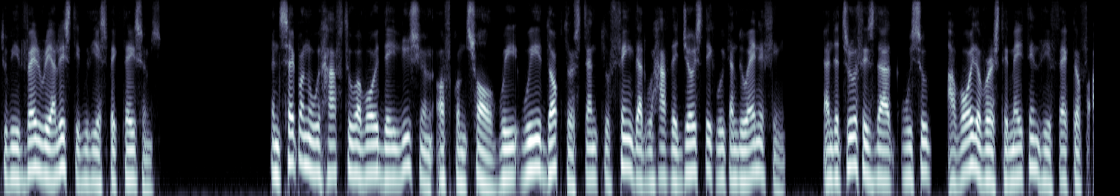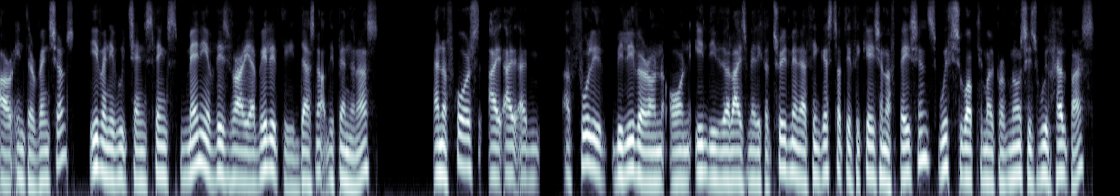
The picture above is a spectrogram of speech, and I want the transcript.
to be very realistic with the expectations. And second, we have to avoid the illusion of control. We, we doctors tend to think that we have the joystick, we can do anything. And the truth is that we should avoid overestimating the effect of our interventions. Even if we change things, many of this variability does not depend on us. And of course, I, I, I'm a fully believer on, on individualized medical treatment. I think stratification of patients with suboptimal prognosis will help us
